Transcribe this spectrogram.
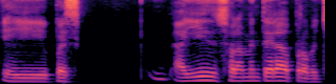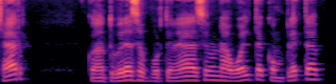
y pues ahí solamente era aprovechar. Cuando tuvieras oportunidad de hacer una vuelta completa,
